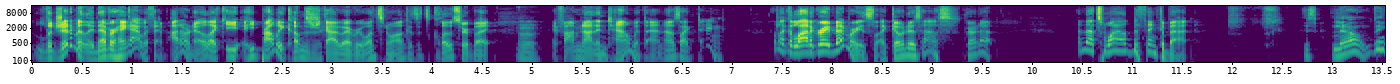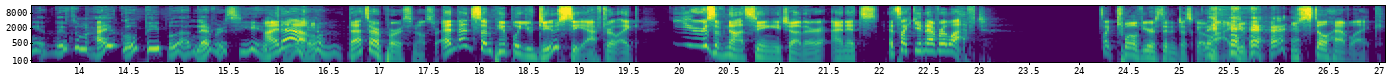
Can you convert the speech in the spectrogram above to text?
legitimately never hang out with him. I don't know. Like he he probably comes to Chicago every once in a while because it's closer. But if I'm not in town with that, and I was like, dang, had like a lot of great memories, like going to his house growing up. And that's wild to think about. It's- now I'm thinking there's some high school people I'll never see. I know. That's our personal story. And then some people you do see after like years of not seeing each other and it's it's like you never left. It's like 12 years didn't just go by. You you still have like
